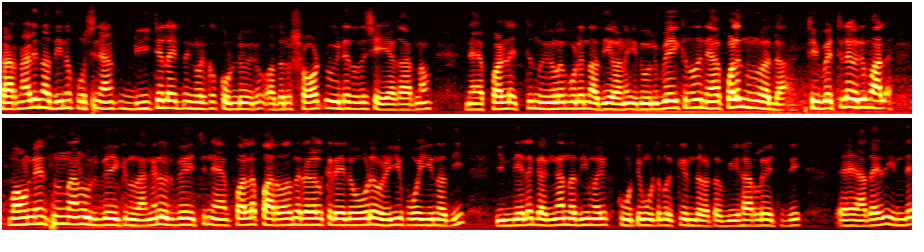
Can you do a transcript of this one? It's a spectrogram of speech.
കർണാലി നദീനെ കുറിച്ച് ഞാൻ ഡീറ്റെയിൽ ആയിട്ട് നിങ്ങൾക്ക് കൊണ്ടുവരും. അതൊരു ഷോർട്ട് വീഡിയോ തന്നെ ചെയ്യുക കാരണം നേപ്പാളിലെ ഏറ്റവും നീളം കൂടിയ നദിയാണ്. ഇത് ഉത്ഭവിക്കുന്നത് നേപ്പാളിൽ നിന്നുമല്ല. ടിബറ്റിലെ ഒരു മല മൗണ്ടൻസിൽ നിന്നാണ് ഉത്ഭവിക്കുന്നത്. അങ്ങനെ ഉത്ഭവിച്ച് നേപ്പാളിലെ പർവതനിരകൾക്കിടയിലൂടെ ഒഴുകിപ്പോയി ഈ നദി. ഇന്ത്യയിലെ ഗംഗാ നദിയുമായി കൂട്ടിമുട്ടി നിൽക്കുന്നുണ്ട് കേട്ടോ. ബീഹാറിൽ വെച്ചിട്ട് അതായത് ഇന്ത്യ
